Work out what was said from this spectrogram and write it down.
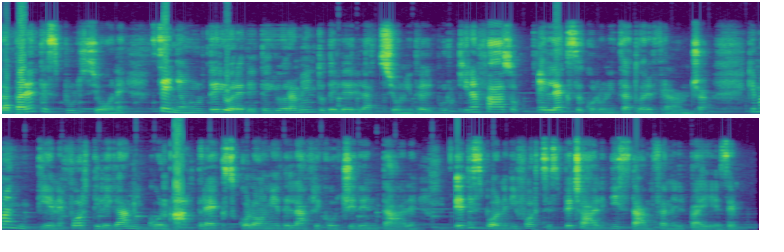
L'apparente espulsione segna un ulteriore deterioramento delle relazioni tra il Burkina Faso e l'ex colonizzatore Francia, che mantiene forti legami con altre ex colonie dell'Africa occidentale e dispone di forze speciali di stanza nel paese.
